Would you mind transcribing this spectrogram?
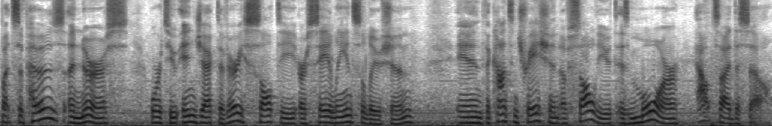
But suppose a nurse were to inject a very salty or saline solution and the concentration of solute is more outside the cell.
